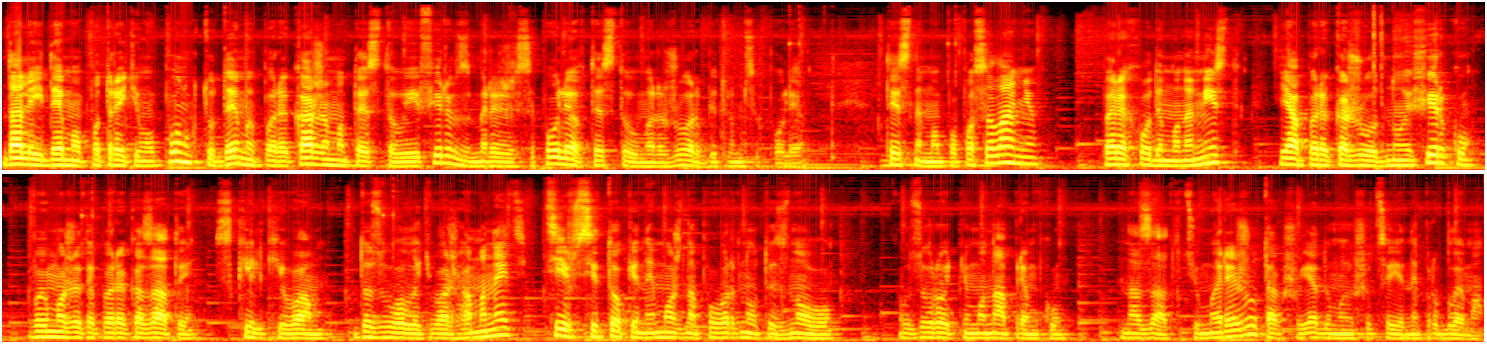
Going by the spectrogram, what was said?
Далі йдемо по третьому пункту, де ми перекажемо тестовий ефір з мережі Sepolia в тестову мережу Arbitrum Sepolia. Тиснемо по посиланню, переходимо на міст. Я перекажу одну ефірку. Ви можете переказати, скільки вам дозволить ваш гаманець. Ці ж всі токени можна повернути знову у зворотньому напрямку назад в цю мережу, так що я думаю, що це є не проблема.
